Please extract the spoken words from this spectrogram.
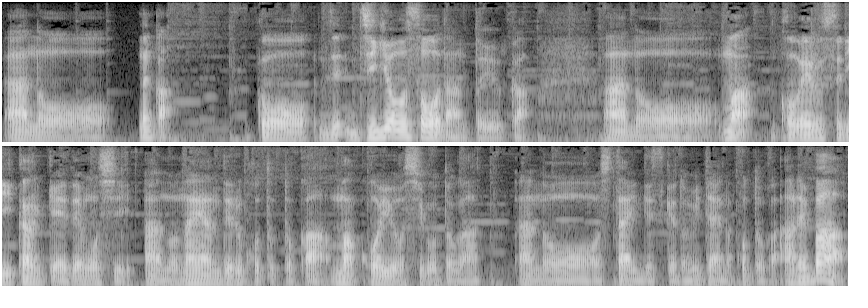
あのー、なんか、こう、事業相談というか、あの、まあ、こう Web3 関係でもし、あの、悩んでることとか、まあ、こういうお仕事が、あの、したいんですけど、みたいなことがあれば、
